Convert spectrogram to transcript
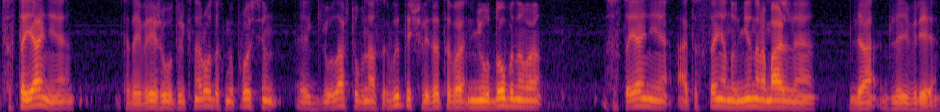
состояния, когда евреи живут в других народах, мы просим э, Гиула, чтобы нас вытащили из этого неудобного состояния, а это состояние, оно ненормальное для, для еврея.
